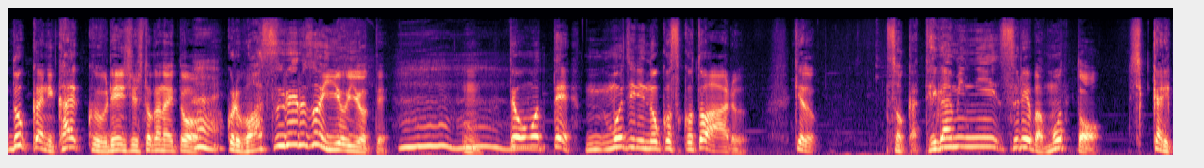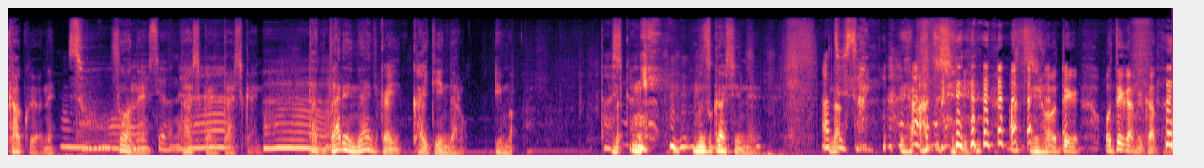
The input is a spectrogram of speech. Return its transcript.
どっかに書く練習しとかないと、はいこれ忘れるぞ、いよいよって。うんうんうん。って思って、文字に残すことはある。けど、そうか、手紙にすればもっとしっかり書くよね。そうそうねですよね確かに確かにうんただ誰に何書いていいんだろう今。確かに 難しいね。淳さんにいや、あつしに、あつしにお手、お手紙書く。あ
